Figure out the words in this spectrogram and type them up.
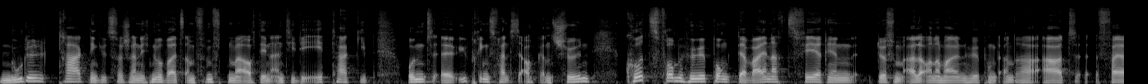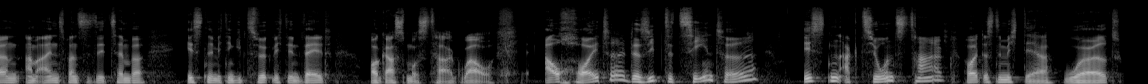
Nudeltag, den gibt es wahrscheinlich nur, weil es am 5. Mal auch den Anti-Diät-Tag gibt. Und äh, übrigens fand ich auch ganz schön, kurz vorm Höhepunkt der Weihnachtsferien dürfen alle auch nochmal einen Höhepunkt anderer Art feiern. Am 21. Dezember ist nämlich, den gibt es wirklich, den Weltorgasmustag. Wow. Auch heute, der 7.10., ist ein Aktionstag. Heute ist nämlich der World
